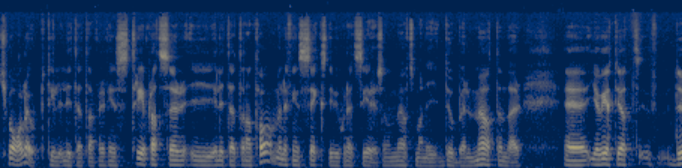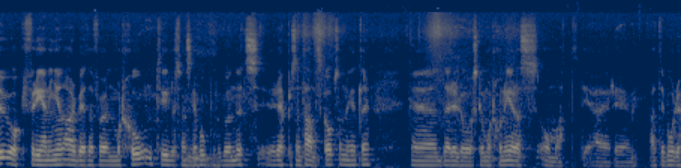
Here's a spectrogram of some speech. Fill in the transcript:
kvala upp till Elitettan. För det finns tre platser i Elitettan att ta, men det finns sex Division 1-serier, så möts man i dubbelmöten där. Eh, jag vet ju att du och föreningen arbetar för en motion till Svenska mm. Fotbollförbundets representantskap som det heter. Eh, där det då ska motioneras om att det, är, eh, att det borde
